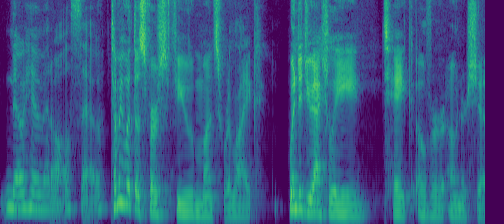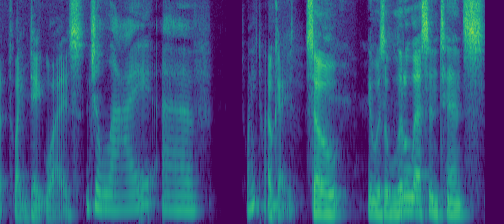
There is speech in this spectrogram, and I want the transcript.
know him at all. So Tell me what those first few months were like. When did you actually take over ownership, like date wise? July of 2020. Okay. So it was a little less intense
